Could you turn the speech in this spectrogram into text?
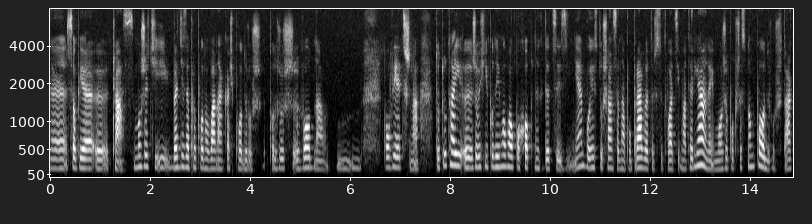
e, sobie e, czas. Może ci będzie zaproponowana jakaś podróż, podróż wodna, powietrzna, to tutaj, y, żebyś nie podejmował pochopnych decyzji, nie? bo jest tu szansa na poprawę też sytuacji materialnej, może poprzez tą podróż, tak?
